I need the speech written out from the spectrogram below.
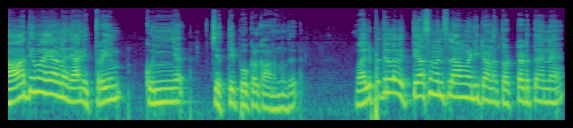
ആദ്യമായാണ് ഞാൻ ഇത്രയും കുഞ്ഞ് ചെത്തിപ്പൂക്കൾ കാണുന്നത്. വലുപ്പത്തിലുള്ള വ്യത്യാസം മനസ്സിലാവാൻ വേണ്ടിയിട്ടാണ് തൊട്ടടുത്ത് തന്നെ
